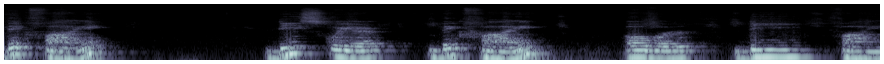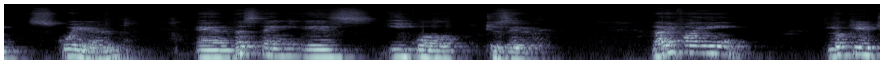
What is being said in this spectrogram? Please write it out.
big phi d square big phi over d phi squared and this thing is equal to 0. Now if I look at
